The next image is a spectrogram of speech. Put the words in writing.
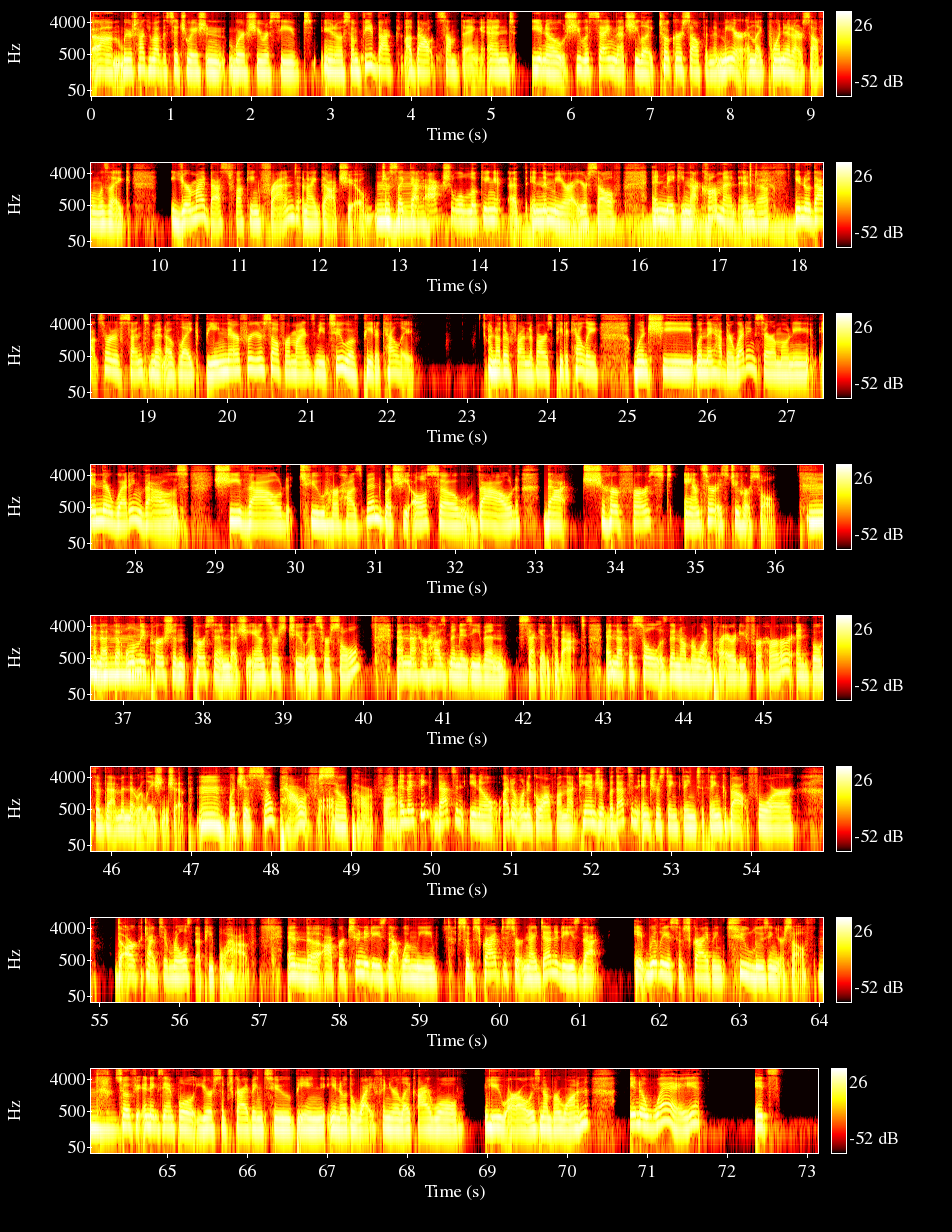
um, we were talking about the situation where she received, you know, some feedback about something. And, you know, she was saying that she like took herself in the mirror and like pointed at herself and was like, you're my best fucking friend and I got you. Mm-hmm. Just like that mm-hmm. actual looking at in the mirror at yourself and making that comment. And, yep. you know, that sort of sentiment of like being there for yourself reminds me too of Peter Kelly another friend of ours, Peter Kelly, when she, when they had their wedding ceremony, in their wedding vows, she vowed to her husband, but she also vowed that her first answer is to her soul. Mm-hmm. and that the only person person that she answers to is her soul and that her husband is even second to that and that the soul is the number one priority for her and both of them in their relationship mm. which is so powerful so powerful and i think that's an you know i don't want to go off on that tangent but that's an interesting thing to think about for the archetypes and roles that people have and the opportunities that when we subscribe to certain identities that it really is subscribing to losing yourself. Mm-hmm. So if you're an example, you're subscribing to being, you know, the wife and you're like, I will, you are always number one. In a way, it's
